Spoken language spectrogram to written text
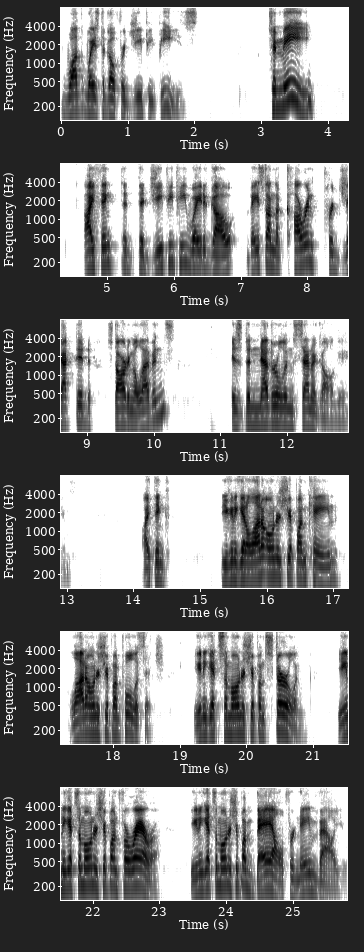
ways to go for GPPs. To me, I think the, the GPP way to go, based on the current projected starting 11s, is the Netherlands Senegal game. I think you're going to get a lot of ownership on Kane, a lot of ownership on Pulisic. You're going to get some ownership on Sterling. You're going to get some ownership on Ferreira. You're going to get some ownership on Bale for name value.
